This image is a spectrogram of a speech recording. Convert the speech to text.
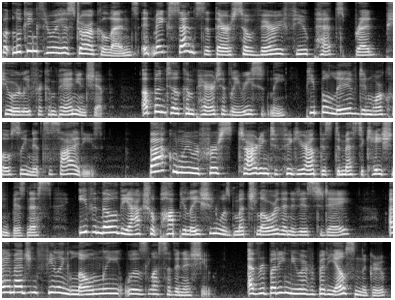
But looking through a historical lens, it makes sense that there are so very few pets bred purely for companionship. Up until comparatively recently, people lived in more closely knit societies, Back when we were first starting to figure out this domestication business, even though the actual population was much lower than it is today, I imagine feeling lonely was less of an issue. Everybody knew everybody else in the group,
